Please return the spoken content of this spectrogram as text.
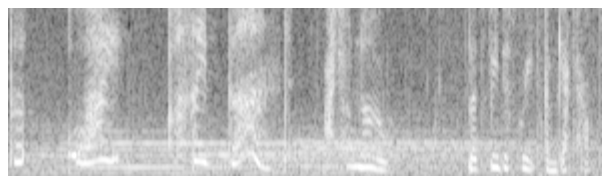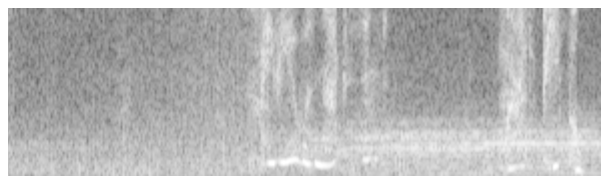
But why are they burned? I don't know. Let's be discreet and get out. Maybe it was an accident? Where are the people?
